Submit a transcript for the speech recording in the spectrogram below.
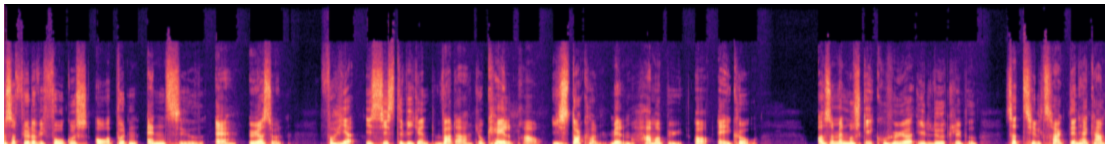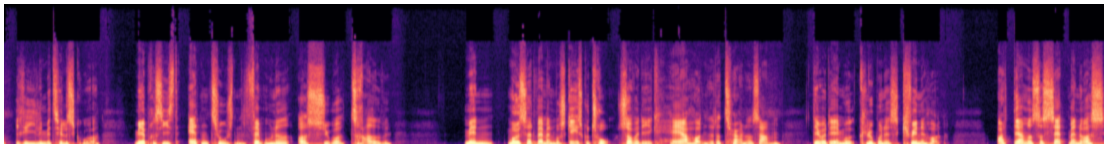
Og så flytter vi fokus over på den anden side af Øresund. For her i sidste weekend var der lokalbrag i Stockholm mellem Hammerby og AIK. Og som man måske kunne høre i lydklippet, så tiltrak den her kamp rigeligt med tilskuere. Mere præcist 18.537. Men modsat hvad man måske skulle tro, så var det ikke herreholdene, der tørnede sammen. Det var derimod klubbernes kvindehold. Og dermed så satte man også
